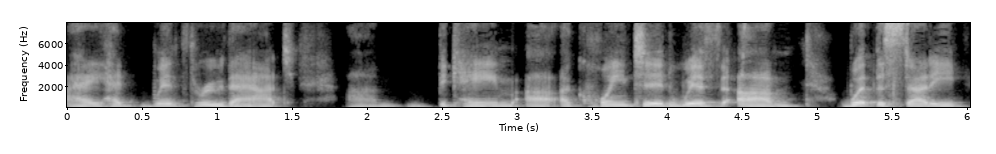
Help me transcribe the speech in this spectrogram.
I had went through that, um, became uh, acquainted with um, what the study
